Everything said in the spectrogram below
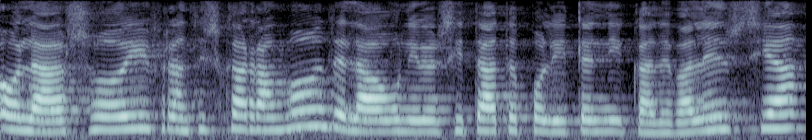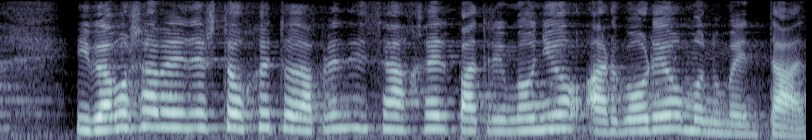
Hola, soy Francisca Ramón de la Universidad Politécnica de Valencia y vamos a ver este objeto de aprendizaje el patrimonio arbóreo monumental.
